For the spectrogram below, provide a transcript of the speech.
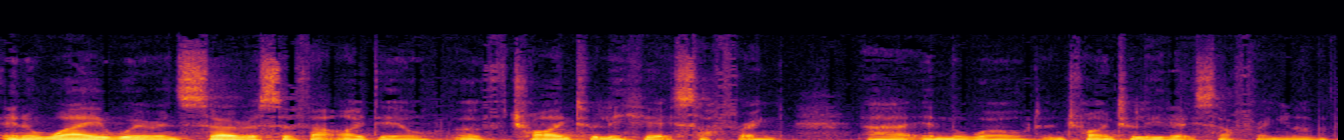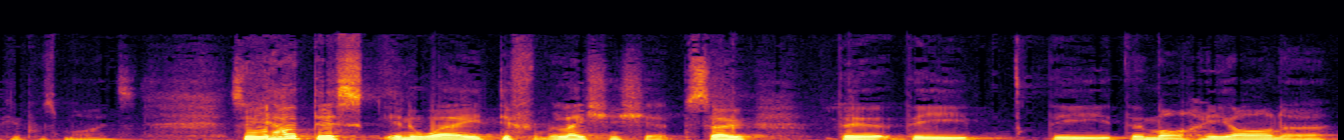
in a way we're in service of that ideal of trying to alleviate suffering uh, in the world and trying to alleviate suffering in other people's minds. So you had this in a way different relationship. So the the the the Mahayana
